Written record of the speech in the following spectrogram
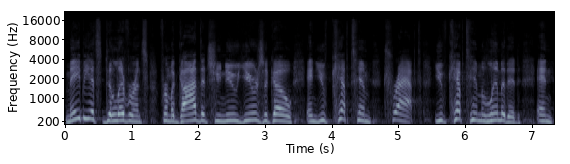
Maybe it's deliverance from a God that you knew years ago and you've kept him trapped. You've kept him limited and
